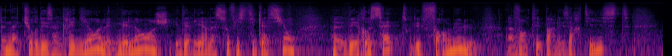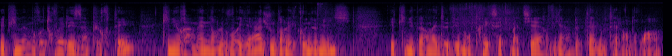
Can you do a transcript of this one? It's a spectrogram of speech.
la nature des ingrédients, les mélanges et derrière la sophistication euh, des recettes ou des formules inventées par les artistes, et puis même retrouver les impuretés qui nous ramènent dans le voyage ou dans l'économie et qui nous permettent de démontrer que cette matière vient de tel ou tel endroit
